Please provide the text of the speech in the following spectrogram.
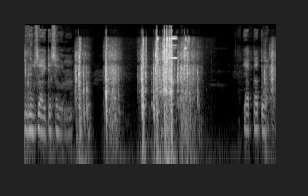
ยิงใส่กระสุนยักตาตัว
